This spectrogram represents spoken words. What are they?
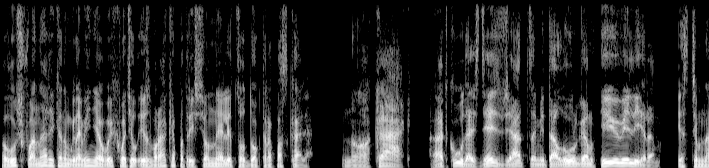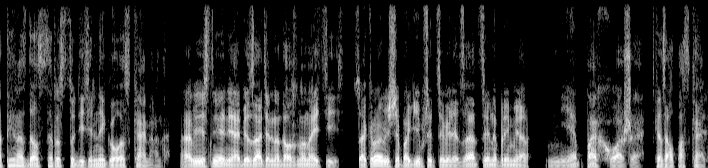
Луч фонарика на мгновение выхватил из мрака потрясенное лицо доктора Паскаля. «Но как? Откуда здесь взяться металлургом и ювелиром?» Из темноты раздался рассудительный голос Камерона. «Объяснение обязательно должно найтись. Сокровища погибшей цивилизации, например». «Не похоже», — сказал Паскаль.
